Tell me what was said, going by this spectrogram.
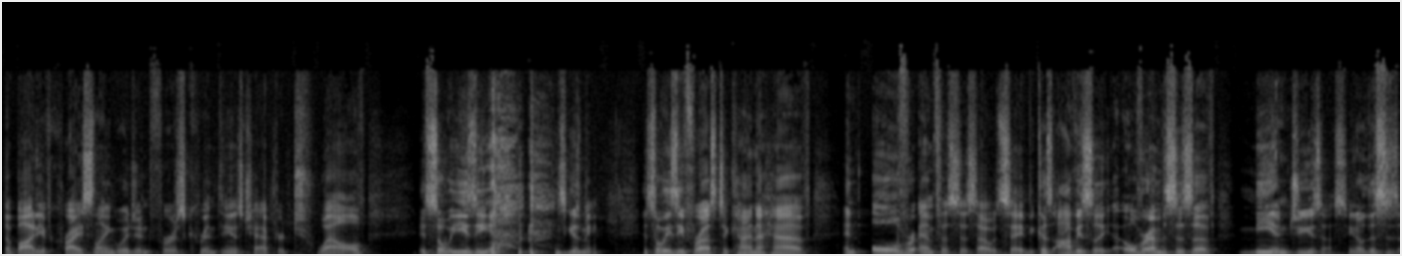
the body of Christ language in 1 Corinthians chapter 12. It's so easy, excuse me, it's so easy for us to kind of have an overemphasis, I would say, because obviously, overemphasis of me and Jesus. You know, this is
